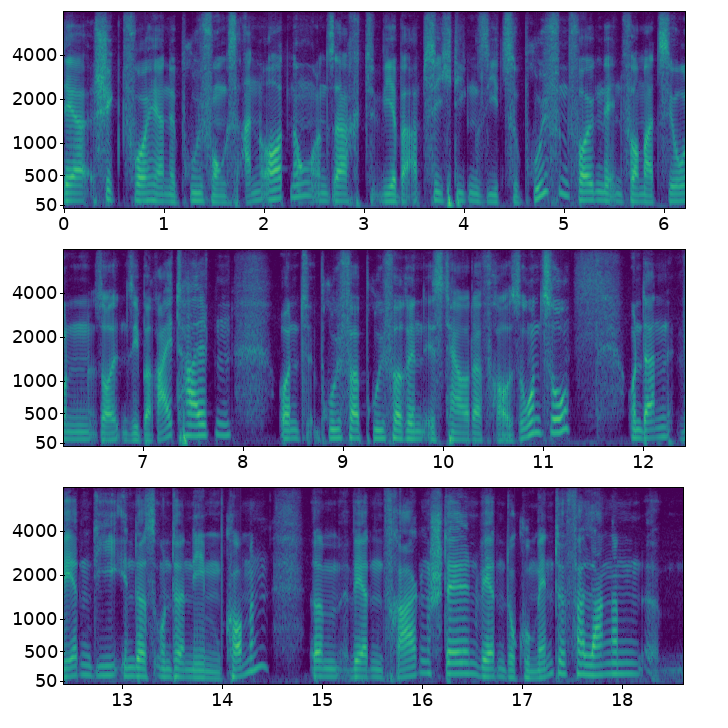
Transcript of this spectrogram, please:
der schickt vorher eine Prüfungsanordnung und sagt, wir beabsichtigen Sie zu prüfen. Folgende Informationen sollten Sie bereithalten. Und Prüfer, Prüferin ist Herr oder Frau so und so. Und dann werden die in das Unternehmen kommen, ähm, werden Fragen stellen, werden Dokumente verlangen. Ähm,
